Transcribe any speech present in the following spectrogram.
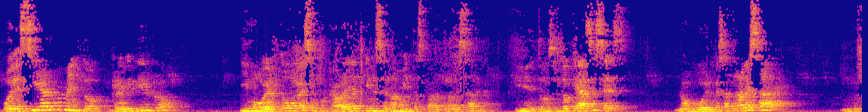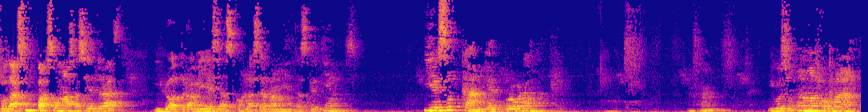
puedes ir al momento, revivirlo y mover todo eso, porque ahora ya tienes herramientas para atravesarlo. Y entonces lo que haces es, lo vuelves a atravesar, incluso das un paso más hacia atrás y lo atraviesas con las herramientas que tienes. Y eso cambia el programa. Ujú. Digo, es una forma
